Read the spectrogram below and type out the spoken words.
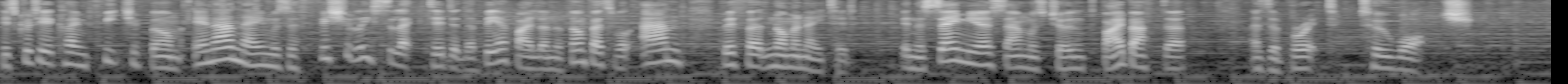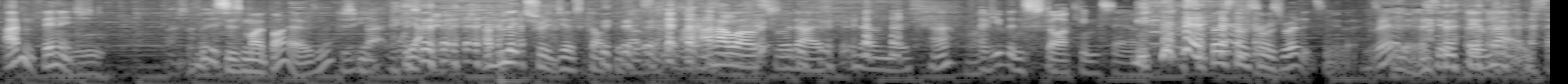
his critically acclaimed feature film In Our Name was officially selected at the BFI London Film Festival and BIFA nominated. In the same year, Sam was chosen by BAFTA as a Brit to watch. I haven't finished. This is my bio, isn't it? because Yeah, I've literally just copied this. How else would I have known this? Huh? Have you been stalking Sam? It's the first time someone's read it to me, though. It's Really? Does it feel nice?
